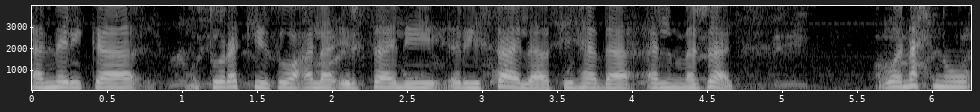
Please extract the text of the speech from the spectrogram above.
أمريكا تركز على إرسال رسالة في هذا المجال. ونحن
